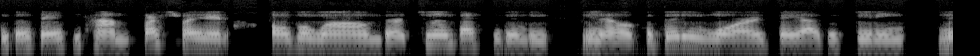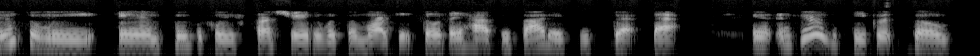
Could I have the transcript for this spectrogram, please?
Because they've become frustrated, overwhelmed, they're too invested in the, you know, the bidding wars. They are just getting mentally and physically frustrated with the market. So they have decided to step back. And, and here's the secret. So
